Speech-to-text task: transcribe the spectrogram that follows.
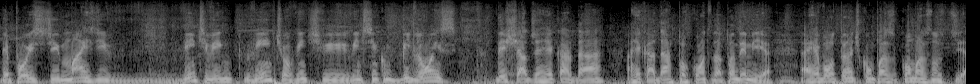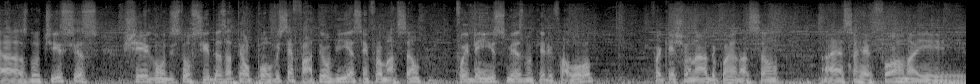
Depois de mais de 20, 20, 20 ou 20, 25 bilhões deixados de arrecadar, arrecadar por conta da pandemia. É revoltante como as, como as notícias chegam distorcidas até o povo. Isso é fato. Eu vi essa informação, foi bem isso mesmo que ele falou. Foi questionado com relação a essa reforma e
